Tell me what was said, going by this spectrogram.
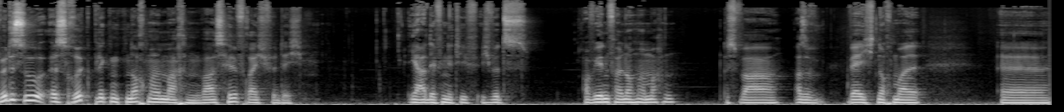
Würdest du es rückblickend nochmal machen? War es hilfreich für dich? Ja, definitiv. Ich würde es auf jeden Fall nochmal machen. Es war, also wäre ich nochmal äh,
